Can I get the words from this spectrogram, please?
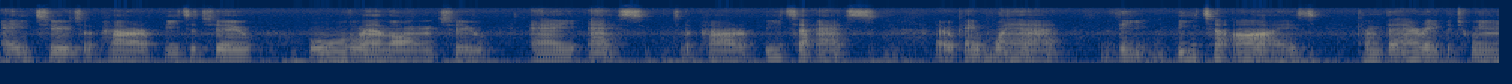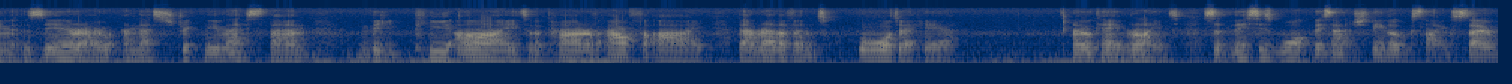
a2 to the power of beta 2, all the way along to as to the power of beta s, okay, where the beta i's can vary between 0 and they're strictly less than the pi to the power of alpha i, their relevant order here. Okay, right, so this is what this actually looks like. So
